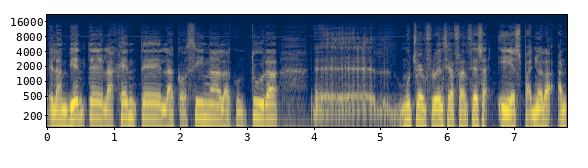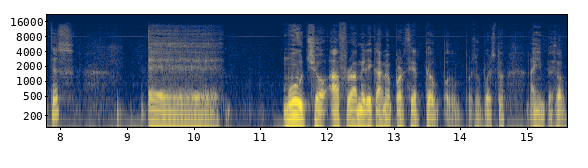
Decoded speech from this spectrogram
El ambiente, la gente, la cocina, la cultura, eh, mucha influencia francesa y española antes. Eh, mucho afroamericano, por cierto, por, por supuesto, ahí empezó.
